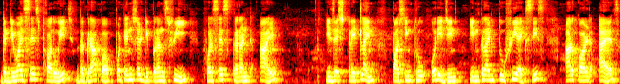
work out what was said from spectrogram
The devices for which the graph of potential difference phi versus current I is a straight line passing through origin inclined to phi axis are called as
